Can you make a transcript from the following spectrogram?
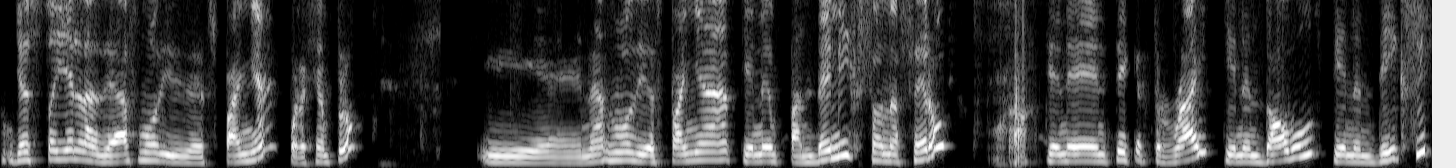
Yo estoy en la de Asmodi de España, por ejemplo. Y en Asmodi de España tienen Pandemic, Zona Cero, Ajá. tienen Ticket to Ride, tienen Double, tienen Dixit,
